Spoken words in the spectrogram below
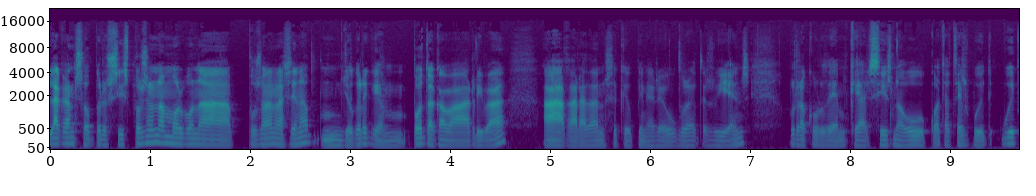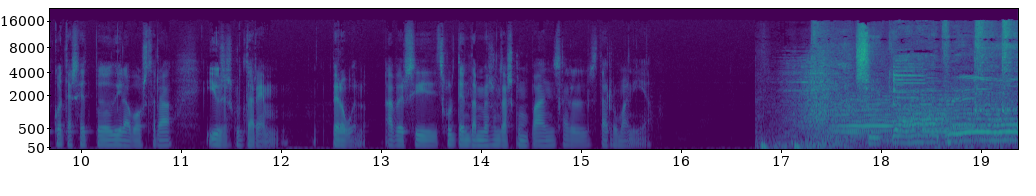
la cançó, però si es posa una molt bona posada en escena, jo crec que pot acabar arribar a agradar. No sé què opinareu vosaltres, oients. Us recordem que al 691 438 847 podeu dir la vostra i us escoltarem. Però bueno, a veure si escoltem també els nostres companys, els de Romania. Ca pe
